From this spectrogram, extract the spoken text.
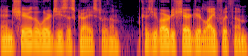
and share the Lord Jesus Christ with them because you've already shared your life with them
